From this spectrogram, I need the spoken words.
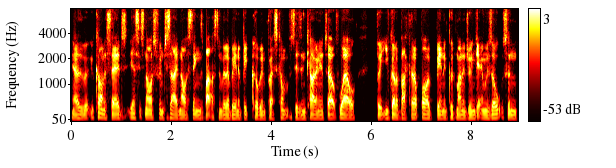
you know, of said, yes, it's nice for him to say nice things about Aston Villa being a big club in press conferences and carrying himself well, but you've got to back it up by being a good manager and getting results. And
